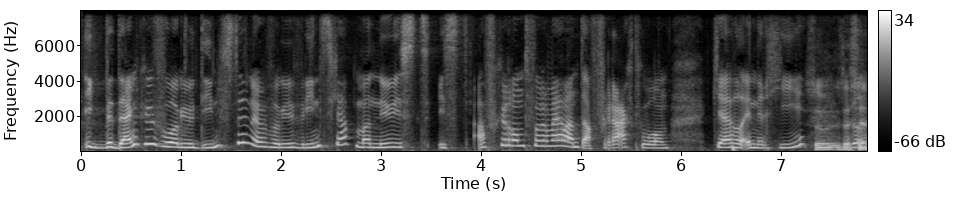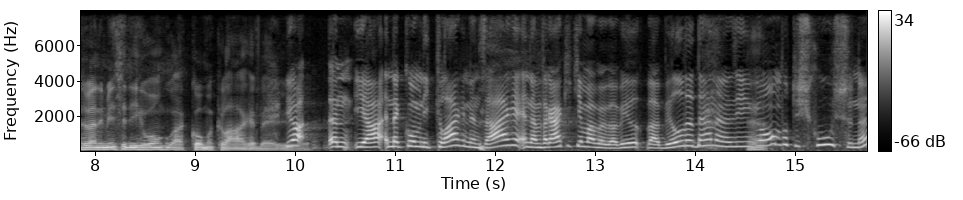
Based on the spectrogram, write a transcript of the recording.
ik bedank u voor uw diensten en voor uw vriendschap, maar nu is het, is het afgerond voor mij, want dat vraagt gewoon veel energie. Zo, dat zijn van die mensen die gewoon komen klagen bij u. Ja en, ja, en dan komen die klagen en zagen en dan vraag ik je, maar wat, wil, wat wilde dan? En dan zeg je, Ja. dat is goed, hè.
